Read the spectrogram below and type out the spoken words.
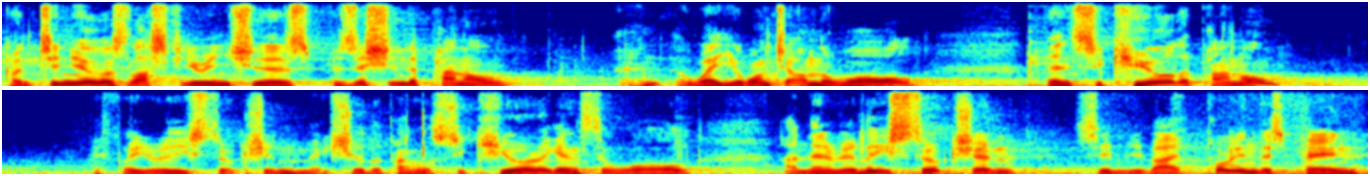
Continue those last few inches, position the panel where you want it on the wall, then secure the panel before you release suction. Make sure the panel is secure against the wall, and then release suction simply by pulling this pin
